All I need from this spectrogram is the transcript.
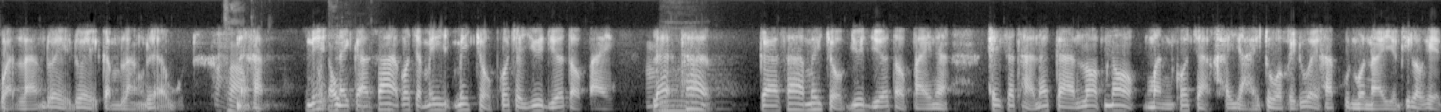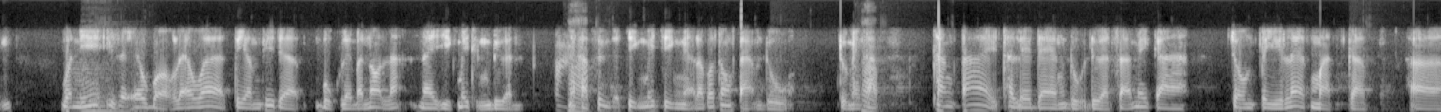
กวาดล้างด้วยด้วยกำลังด้วยอาวุธครับนะครับ นี่แล้วในกาซาก็จะไม่ไม่จบก็จะยืดเยื้อต่อไป และถ้ากาซาไม่จบยืดเยื้อต่อไปเนี่ยไอสถานการณ์รอบนอกมันก็จะขยายตัวไปด้วยครับ คุณโมนายอย่างที่เราเห็น วันนี้อิสราเอลบอกแล้วว่าเตรียมที่จะบุกเลบานอนละในอีกไม่ถึงเดือนนะครับ ซึ่งจะจริงไม่จริงเนี่ยเราก็ต้องตามดูถูกไหมครับ ทางใต้ทะเลแดงดุเดือดสหรัฐอเมริกา โจมตีแลกหมัดกับเอ่อ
